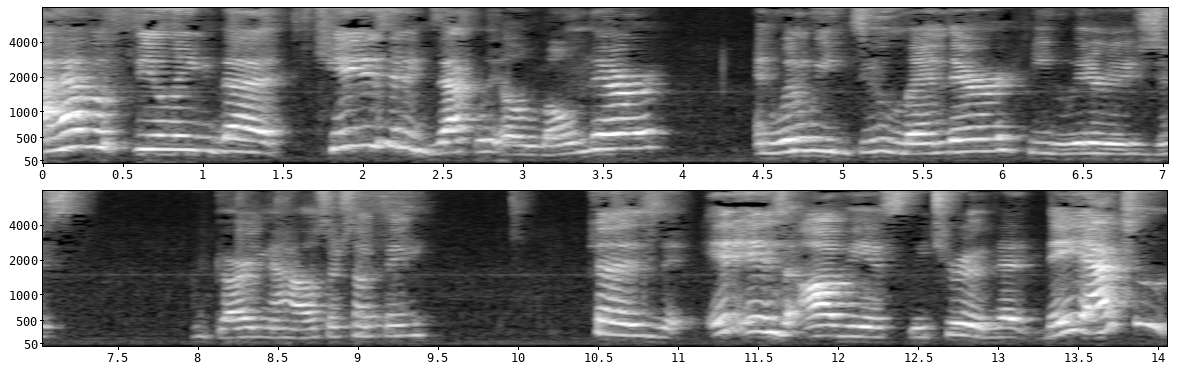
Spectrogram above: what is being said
I have a feeling that Kit isn't exactly alone there, and when we do land there, he literally is just guarding the house or something. Because it is obviously true that they actually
